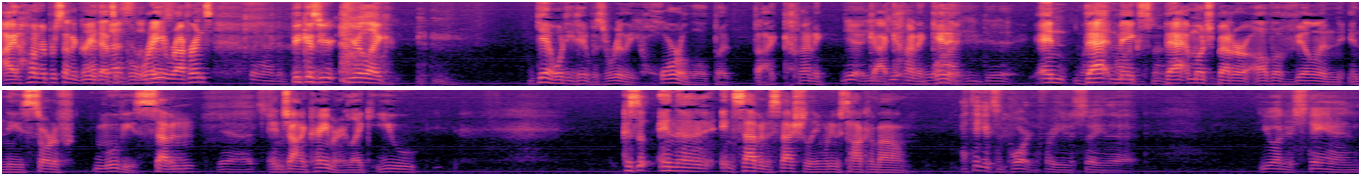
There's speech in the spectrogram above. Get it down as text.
I 100% agree That- that's, that's a great reference Yeah, thing I can think because of. you're you're like yeah what he did was really horrible but i kind of yeah, I kinda get it. He did it. and Like, that makes 100%. that much better of a villain in these sort of movies seven Yeah, it's and john kramer like you because in the in seven especially when he was talking about I think it's important for you to say that you understand,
